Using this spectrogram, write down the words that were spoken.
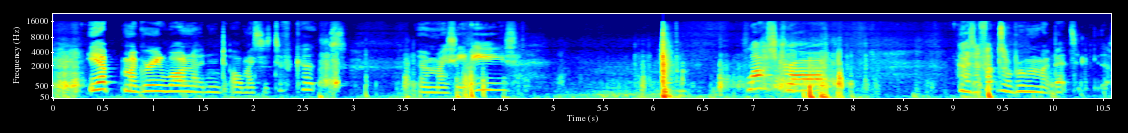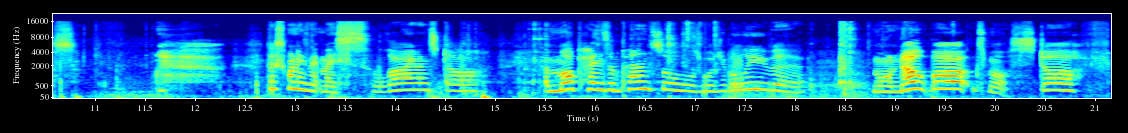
yep, my grade one and all my certificates and my CDs. Last drawer. Guys, I thought to ruin my bed to do this. This one is like my slime and stuff. And more pens and pencils, would you believe it? More notebooks, more stuff,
